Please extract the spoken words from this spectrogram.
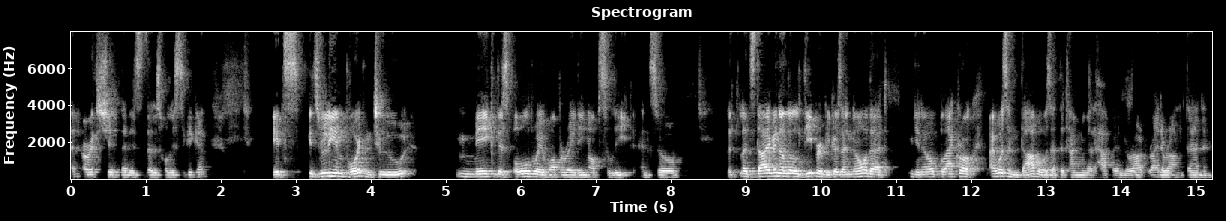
an Earth ship that is that is holistic again. It's it's really important to make this old way of operating obsolete, and so let's dive in a little deeper because I know that you know BlackRock. I was in Davos at the time when that happened, right around then, and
